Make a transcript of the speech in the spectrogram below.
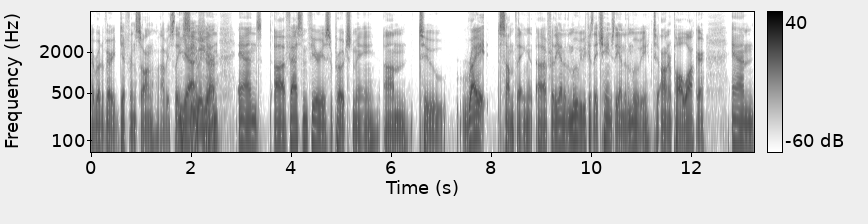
I wrote a very different song obviously Yeah, see you sure. again and uh, Fast and Furious approached me um, to write something uh, for the end of the movie because they changed the end of the movie to honor Paul Walker and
